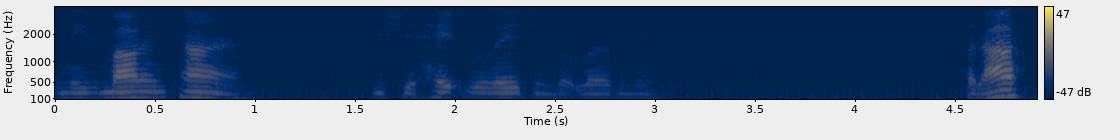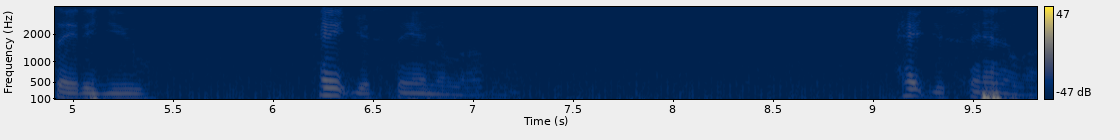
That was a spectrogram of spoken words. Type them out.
in these modern times, you should hate religion but love me. But I say to you, hate your sin and love me. Hate your sin and love me.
